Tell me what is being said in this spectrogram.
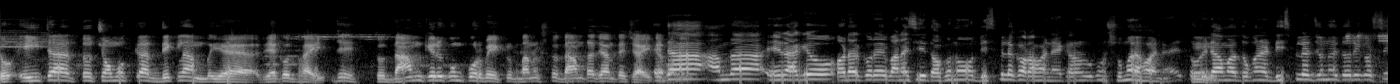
তো এইটা তো চমৎকার দেখলাম ইয়ে, রিয়াকত ভাই। তো দাম কীরকম পড়বে? একটু মানুষ তো দামটা জানতে চাই এটা আমরা এর আগেও অর্ডার করে বানাইছি তখনও ডিসপ্লে করা হয় না কারণ ওরকম সময় হয় না তো। এটা আমার দোকানের ডিসপ্লের জন্যই তৈরি করছি।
